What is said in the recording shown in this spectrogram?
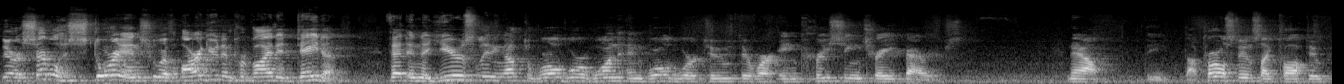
There are several historians who have argued and provided data that in the years leading up to World War I and World War II, there were increasing trade barriers. Now, the doctoral students I talked to,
